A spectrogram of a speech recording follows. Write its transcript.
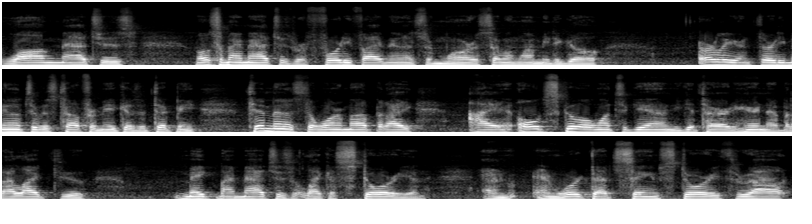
long matches. Most of my matches were 45 minutes or more. Someone wanted me to go earlier in 30 minutes. It was tough for me because it took me 10 minutes to warm up. But I, I old school once again. You get tired of hearing that, but I like to make my matches like a story and and and work that same story throughout,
